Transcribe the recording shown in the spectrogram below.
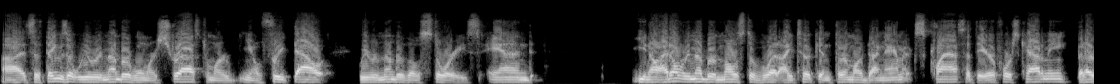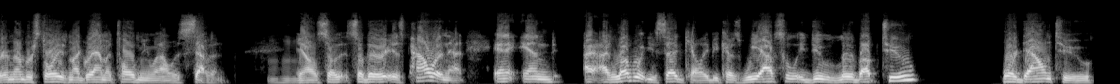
Uh, it's the things that we remember when we're stressed, when we're you know freaked out. We remember those stories, and you know, I don't remember most of what I took in thermodynamics class at the Air Force Academy, but I remember stories my grandma told me when I was 7 mm-hmm. You know, so so there is power in that, and and I, I love what you said, Kelly, because we absolutely do live up to or down to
